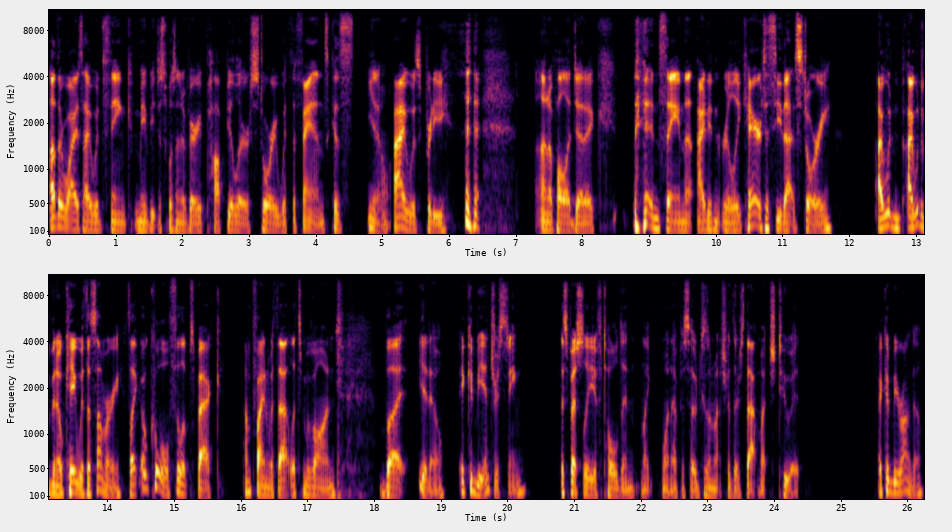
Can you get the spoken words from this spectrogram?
otherwise I would think maybe it just wasn't a very popular story with the fans because you know I was pretty unapologetic in saying that I didn't really care to see that story. I wouldn't I would have been okay with a summary. It's like, "Oh cool, Philip's back. I'm fine with that. Let's move on." But, you know, it could be interesting, especially if told in like one episode because I'm not sure there's that much to it. I could be wrong though.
